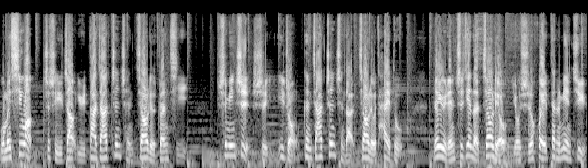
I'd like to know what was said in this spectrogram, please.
我们希望这是一张与大家真诚交流的专辑，失明志是一种更加真诚的交流态度。”人与人之间的交流有时会戴着面具。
